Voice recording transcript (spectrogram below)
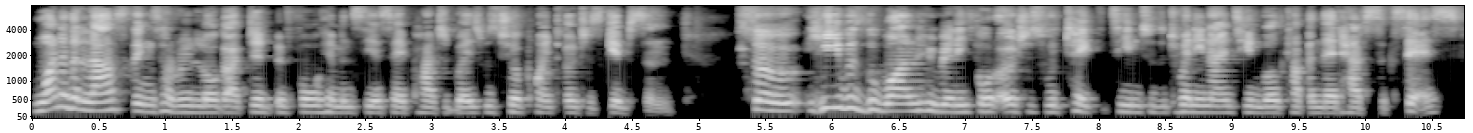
one of the last things Haroon Lorgat did before him and CSA parted ways was to appoint Otis Gibson. So he was the one who really thought Otis would take the team to the 2019 World Cup and they'd have success.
